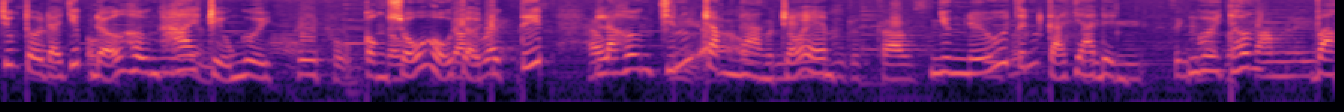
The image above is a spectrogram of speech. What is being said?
chúng tôi đã giúp đỡ hơn 2 triệu người. Còn số hỗ trợ trực tiếp là hơn 900.000 trẻ em. Nhưng nếu tính cả gia đình, người thân và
